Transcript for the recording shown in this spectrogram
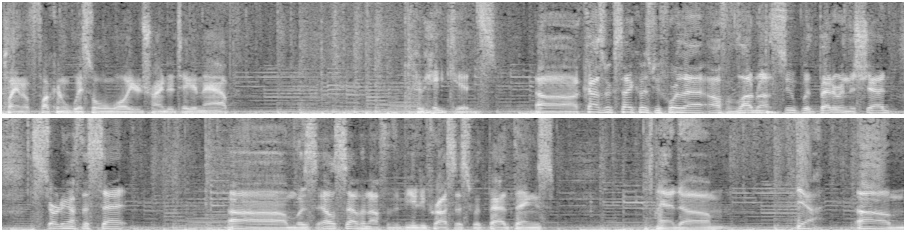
playing a fucking whistle while you're trying to take a nap. Fucking hate kids. Uh, Cosmic Psychos before that, off of Loudmouth Soup with Better in the Shed. Starting off the set um, was L7 off of the Beauty Process with Bad Things. And um, yeah, um,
